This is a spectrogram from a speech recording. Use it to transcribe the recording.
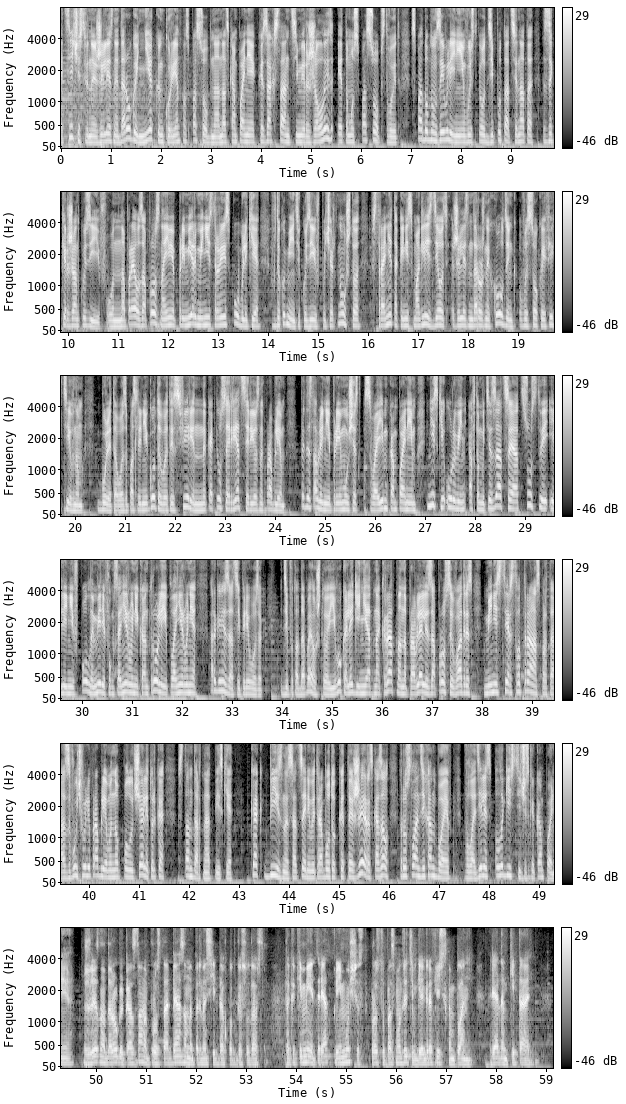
Отечественная железная дорога не конкурентоспособна. Нацкомпания «Казахстан Тимир-Жилы» этому способствует. С подобным заявлением выступил депутат Сената Закиржан Кузиев. Он направил запрос на имя премьер-министра республики. В документе Кузиев подчеркнул, что в стране так и не смогли сделать железнодорожный холдинг высокоэффективным. Более того, за последние годы в этой сфере накопился ряд серьезных проблем. Предоставление преимуществ своим компаниям, низкий уровень автоматизации, отсутствие или не в полной мере функционирования контроля и планирования организации перевозок. Депутат добавил, что его коллеги неоднократно направляли запросы в адрес Министерства транспорта, озвучивали проблемы, но получали только стандартные отписки. Как бизнес оценивает работу КТЖ, рассказал Руслан Диханбаев, владелец логистической компании. Железная дорога Казахстана просто обязана приносить доход государству, так как имеет ряд преимуществ. Просто посмотрите в географическом плане. Рядом Китай,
